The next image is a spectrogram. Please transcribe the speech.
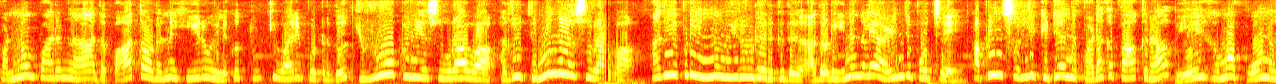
பண்ணோம் பாருங்க. அதை பார்த்த உடனே ஹீரோயினுக்கு தூக்கி வாரி போட்டுருது. இவ்வளவு பெரிய சுறாவா? அதுவும் திமிங்கல சுறாவா? அது எப்படி இன்னும் உயிரோட இருக்குது? அதோட இனங்களே அழிஞ்சு போச்சே. அப்படின்னு சொல்லிக்கிட்டே அந்த படகை பாக்குறா வேகமா போன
